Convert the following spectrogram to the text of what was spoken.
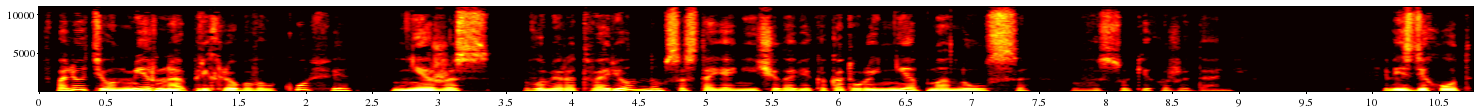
В полете он мирно прихлебывал кофе, нежась в умиротворенном состоянии человека, который не обманулся в высоких ожиданиях. Вездеход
